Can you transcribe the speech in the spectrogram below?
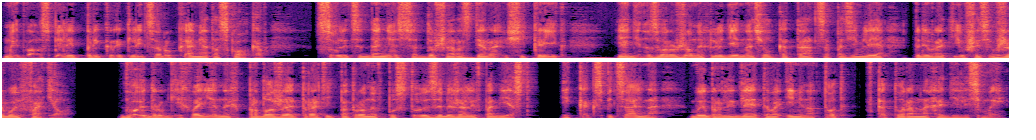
Мы едва успели прикрыть лица руками от осколков. С улицы донесся душераздирающий крик, и один из вооруженных людей начал кататься по земле, превратившись в живой факел. Двое других военных, продолжая тратить патроны впустую, забежали в подъезд. И как специально выбрали для этого именно тот, в котором находились мы.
